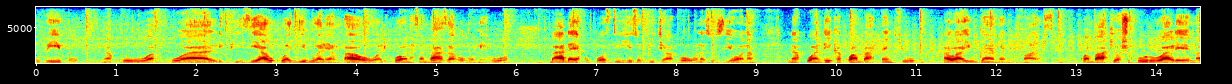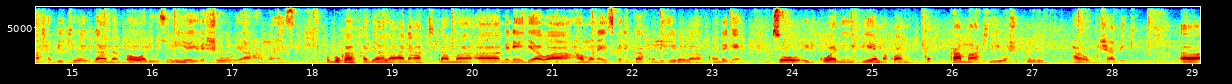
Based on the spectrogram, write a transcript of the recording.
uvivu na kuwalipizia au kuwajibu wale ambao walikuwa wanasambaza uvumi huo. Baada ya kuposti hizo picha hapo unazoziona na kuandika kwamba thank you our Ugandan fans, kwamba akiwashukuru wale mashabiki wa Uganda ambao walihudhuria ile show ya Harmonize. Kumbuka Kajala ana act kama uh, meneja wa Harmonize katika kundi hilo la Konde Gang, so ilikuwa ni vyema kwa kama akiwashukuru hao mashabiki. Uh,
